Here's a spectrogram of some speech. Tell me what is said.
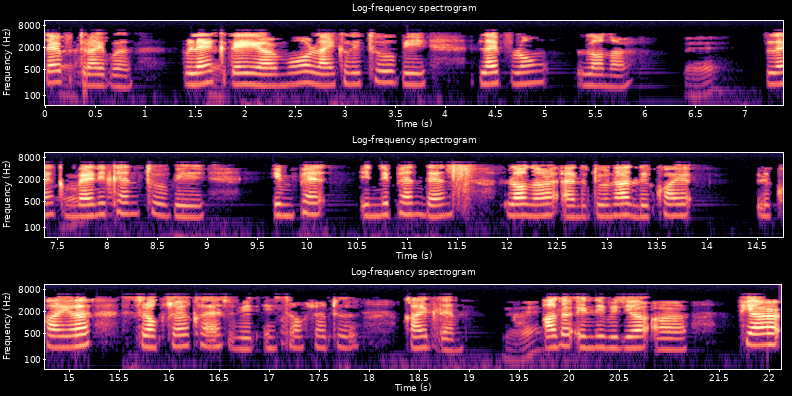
self-driven. Blank, 네. they are more likely to be lifelong learner. 네. Blank, 어. many tend to be impe- independent learner and do not require require structured class with instructor to guide them. 네. Other individuals are peer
